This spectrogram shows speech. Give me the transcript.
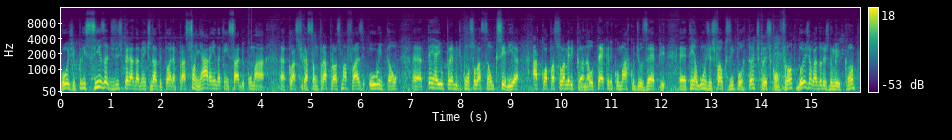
Hoje precisa desesperadamente da vitória para sonhar ainda, quem sabe, com uma eh, classificação para a próxima fase, ou então eh, tem aí o prêmio de consolação, que seria a Copa Sul-Americana. O técnico Marco Giuseppe eh, tem alguns desfalques importantes para esse confronto. Dois jogadores no meio-campo,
